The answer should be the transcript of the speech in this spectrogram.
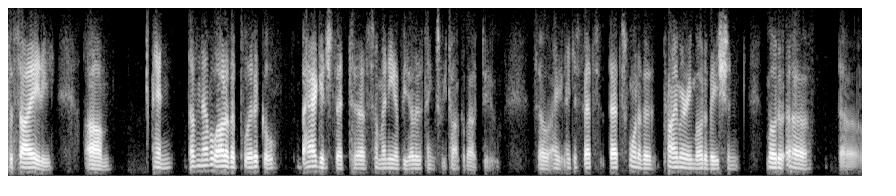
society, um, and doesn't have a lot of the political baggage that uh, so many of the other things we talk about do. So I, I guess that's that's one of the primary motivation motiv- uh, uh,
